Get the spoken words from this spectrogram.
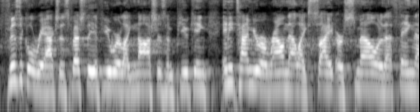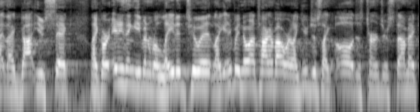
physical reaction, especially if you were like nauseous and puking. Anytime you're around that like sight or smell or that thing that, that got you sick, like, or anything even related to it. Like, anybody know what I'm talking about? Where like you just like, oh, it just turns your stomach.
